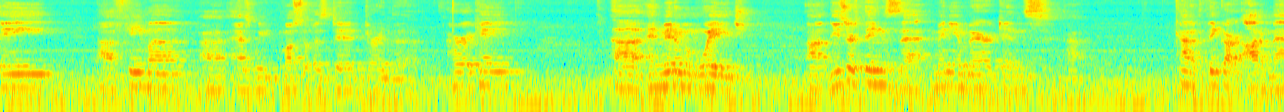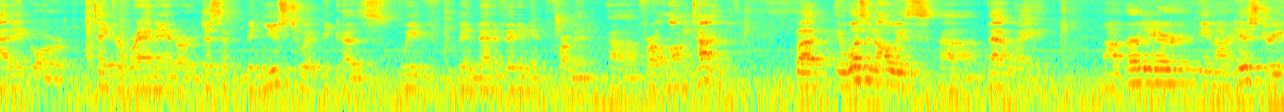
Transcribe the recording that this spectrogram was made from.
aid, uh, FEMA, uh, as we most of us did during the hurricane, uh, and minimum wage. Uh, these are things that many Americans uh, kind of think are automatic or take for granted or just have been used to it because we've been benefiting it from it uh, for a long time. But it wasn't always uh, that way. Earlier in our history,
